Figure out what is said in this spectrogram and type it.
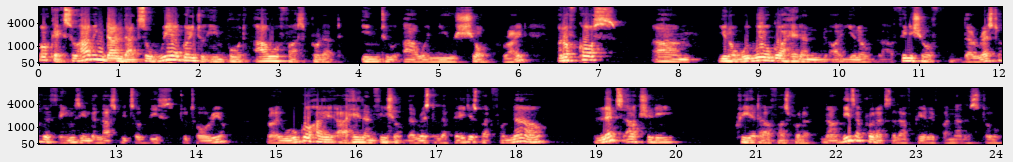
Okay, so having done that, so we are going to import our first product into our new shop, right? And of course, um, you know, we will go ahead and, uh, you know, uh, finish off the rest of the things in the last bits of this tutorial, right? We'll go ahead and finish off the rest of the pages, but for now, let's actually create our first product. Now, these are products that I've created for another store,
